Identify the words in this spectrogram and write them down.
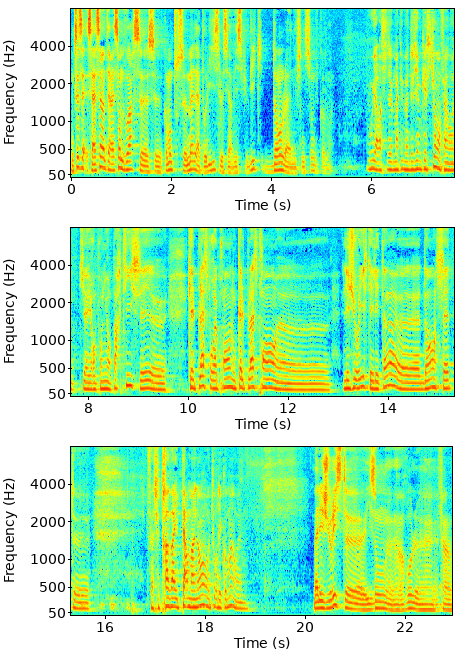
Donc ça, c'est assez intéressant de voir ce, comment tout se mêle, la police, le service public, dans la définition du commun. Oui, alors c'est ma, deuxième question, enfin, qui a répondu en partie, c'est euh, quelle place pourrait prendre, ou quelle place prend les juristes et l'État dans cette, enfin, ce travail permanent autour des communs bah, les juristes, euh, ils ont un rôle. Euh,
